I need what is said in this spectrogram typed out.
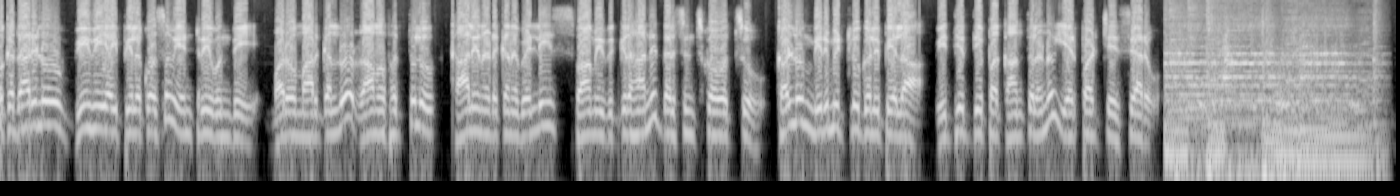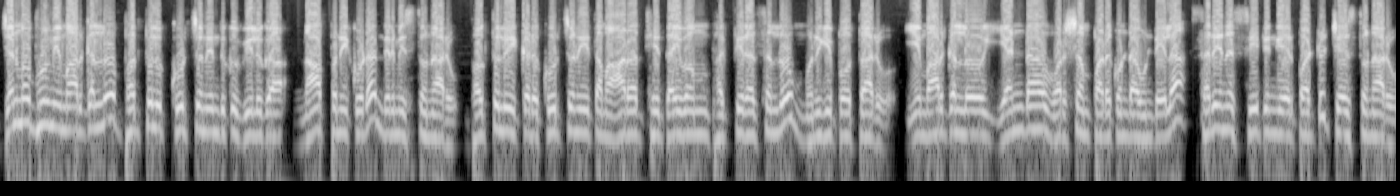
ఒక దారిలో వివిఐపీల కోసం ఎంట్రీ ఉంది. మరో మార్గంలో రామభక్తులు కాలినడకన వెళ్ళి స్వామి విగ్రహాన్ని దర్శించుకోవచ్చు. కళ్ళు మిరిమిట్లు గొలిపేలా విద్యుత్ దీప కాంతులను ఏర్పాటు చేశారు. జన్మభూమి మార్గంలో భక్తులు కూర్చునేందుకు వీలుగా నాప్ని కూడా నిర్మిస్తున్నారు. భక్తులు ఇక్కడ కూర్చుని తమ ఆరాధ్య దైవం భక్తి రసంలో మునిగిపోతారు. ఈ మార్గంలో ఎండ వర్షం పడకుండా ఉండేలా సరైన సీటింగ్ ఏర్పాట్లు చేస్తున్నారు.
